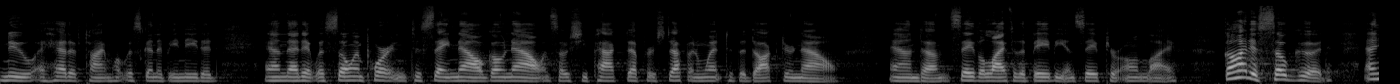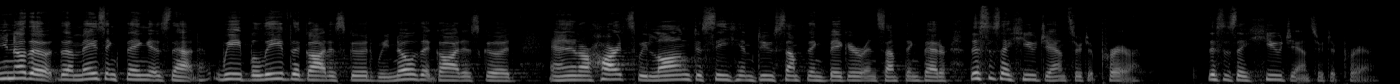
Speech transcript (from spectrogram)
knew ahead of time what was going to be needed and that it was so important to say now, go now. And so she packed up her stuff and went to the doctor now and um, saved the life of the baby and saved her own life. God is so good. And you know, the, the amazing thing is that we believe that God is good, we know that God is good, and in our hearts we long to see Him do something bigger and something better. This is a huge answer to prayer. This is a huge answer to prayer.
